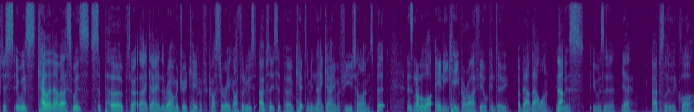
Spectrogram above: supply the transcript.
Just it was Keylor Navas was superb throughout that game. The Real Madrid keeper for Costa Rica, I thought he was absolutely superb. Kept him in that game a few times, but there's not a lot any keeper I feel can do about that one. No. It was it was a yeah, absolutely class.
